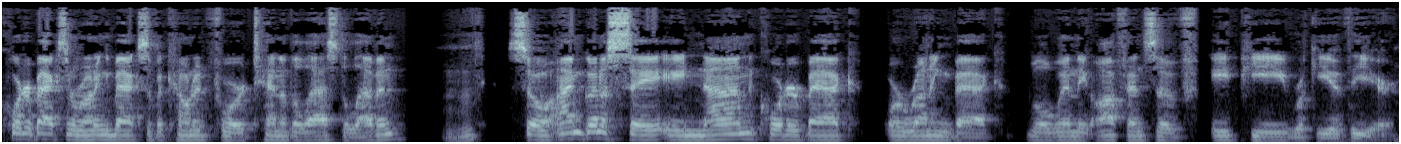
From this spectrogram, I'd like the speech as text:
quarterbacks and running backs have accounted for 10 of the last 11. Mhm. So, I'm going to say a non quarterback or running back will win the Offensive AP Rookie of the Year.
